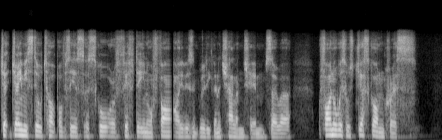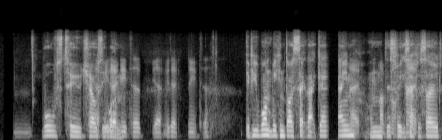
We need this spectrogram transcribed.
J- Jamie's still top. Obviously, a, a, score of 15 or 5 isn't really going to challenge him. So, uh, final whistle's just gone, Chris. Mm. Wolves 2, Chelsea yeah, we 1. Don't need to, yeah, we don't need to. If you want, we can dissect that game no, on I've this not, week's no. episode.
